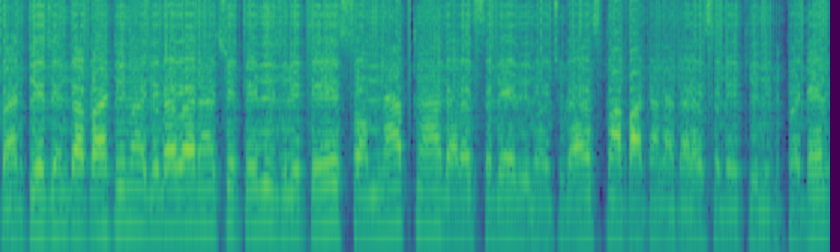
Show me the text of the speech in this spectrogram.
ભારતીય જનતા પાર્ટીમાં જોડાવાના છે તેવી જ રીતે સોમનાથના ધારાસભ્ય વિનોદ ચુડાસમા, પાટણના ધારાસભ્ય કિરીટ પટેલ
